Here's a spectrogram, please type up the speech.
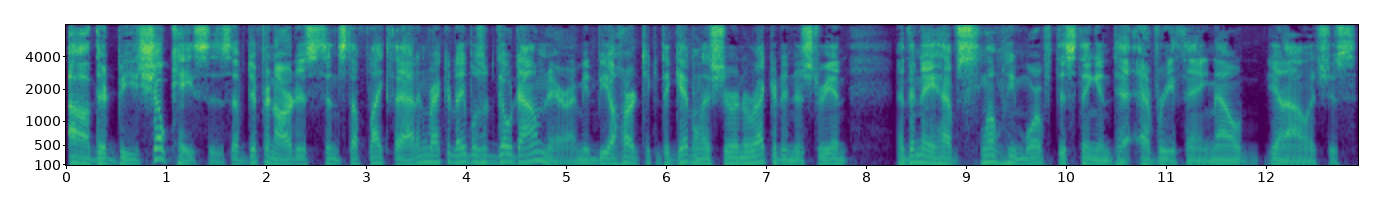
uh, there'd be showcases of different artists and stuff like that, and record labels would go down there. I mean, it'd be a hard ticket to get unless you're in the record industry, and and then they have slowly morphed this thing into everything. Now, you know, it's just.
